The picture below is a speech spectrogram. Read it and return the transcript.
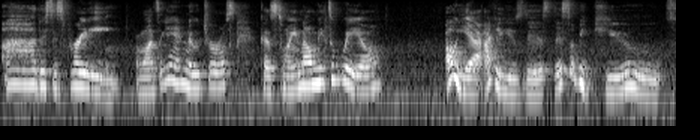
Ah, this is pretty. Once again, neutrals, because Twin know me too well. Oh yeah, I could use this. This will be cute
